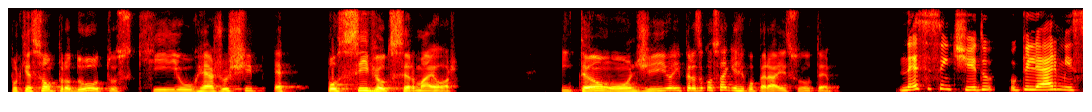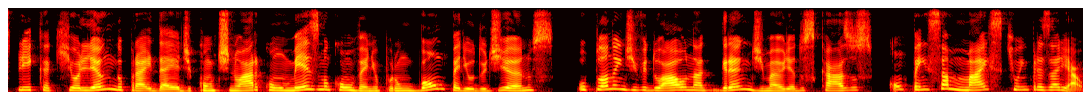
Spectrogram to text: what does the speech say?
porque são produtos que o reajuste é possível de ser maior. Então, onde a empresa consegue recuperar isso no tempo. Nesse sentido, o Guilherme explica que, olhando para a ideia de continuar com o mesmo convênio por um bom período de anos, o plano individual, na grande maioria dos casos, compensa mais que o empresarial,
